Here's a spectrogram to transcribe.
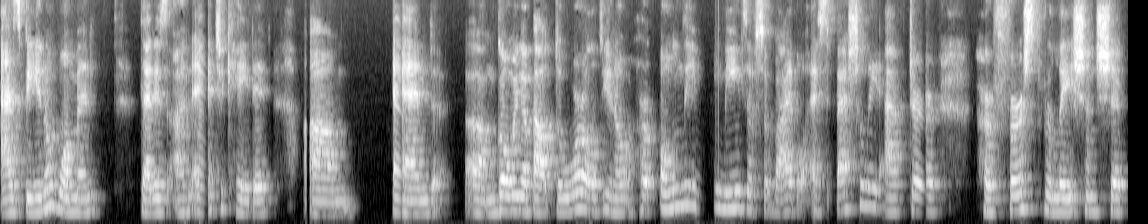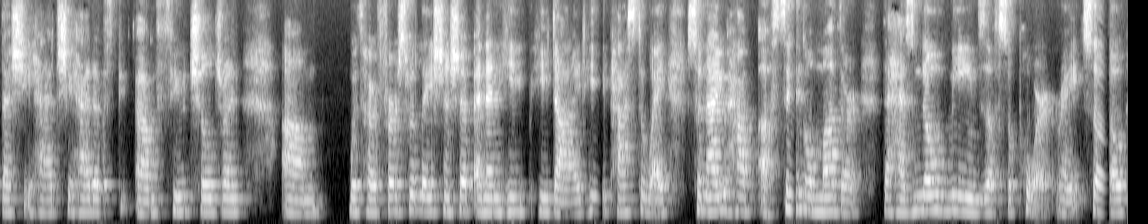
as being a woman that is uneducated um, and um, going about the world, you know, her only means of survival, especially after her first relationship that she had, she had a f- um, few children. Um, with her first relationship and then he he died. He passed away. So now you have a single mother that has no means of support right? So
